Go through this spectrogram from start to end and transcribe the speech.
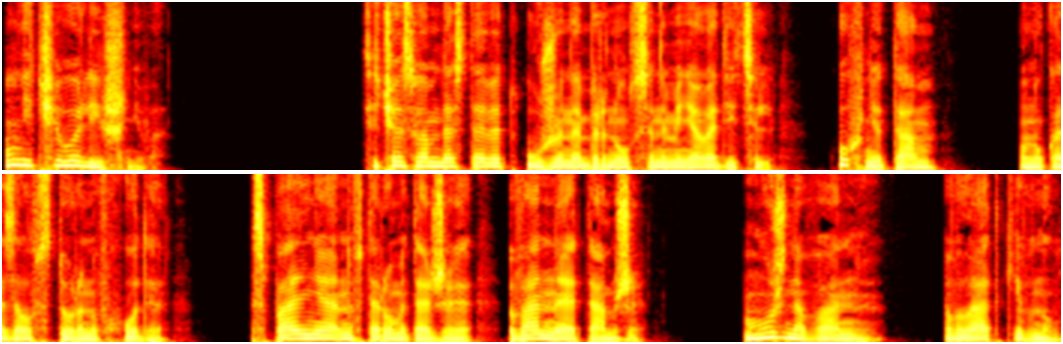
Ничего лишнего. «Сейчас вам доставят ужин», — обернулся на меня водитель. «Кухня там», — он указал в сторону входа. «Спальня на втором этаже, ванная там же». «Можно ванную?» Влад кивнул.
